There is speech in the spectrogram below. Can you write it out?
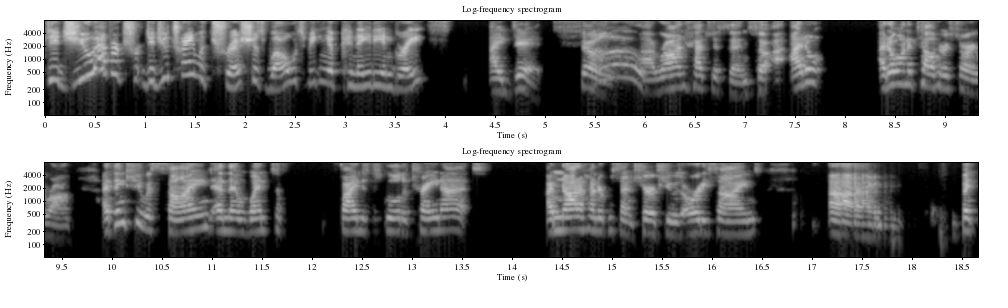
Did you ever? Tr- did you train with Trish as well? Speaking of Canadian greats, I did. So Oh. uh, Ron Hutchison. So I, I don't I don't want to tell her story wrong. I think she was signed and then went to find a school to train at. I'm not 100% sure if she was already signed. Um, but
